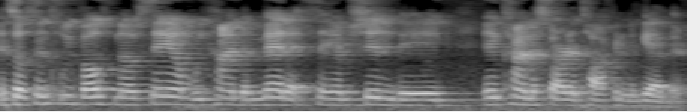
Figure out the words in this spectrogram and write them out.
And so since we both know Sam, we kind of met at Sam Shindig and kind of started talking together.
